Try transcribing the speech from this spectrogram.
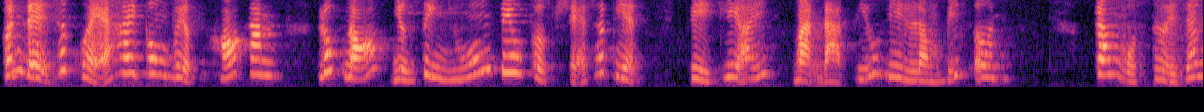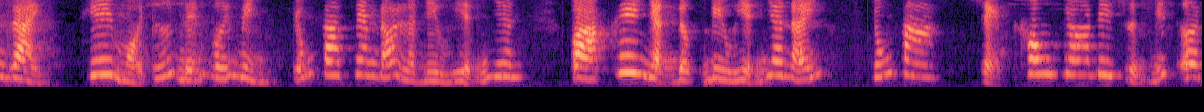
vấn đề sức khỏe hay công việc khó khăn, lúc đó những tình huống tiêu cực sẽ xuất hiện. Vì khi ấy bạn đã thiếu đi lòng biết ơn. Trong một thời gian dài, khi mọi thứ đến với mình, chúng ta xem đó là điều hiển nhiên. Và khi nhận được điều hiển nhiên ấy, chúng ta sẽ không cho đi sự biết ơn.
